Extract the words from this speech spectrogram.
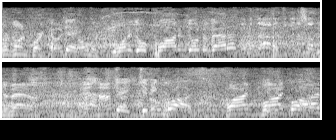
We're going for it, coach. Okay. You want to go quad and go Nevada? Nevada. Uh-huh. Okay, give me quad. Quad, quad, quad.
